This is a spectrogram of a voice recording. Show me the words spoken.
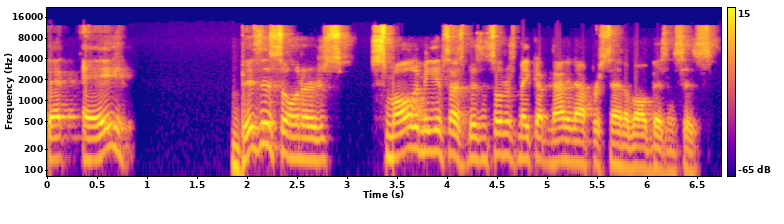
that A, business owners, small to medium sized business owners make up 99% of all businesses.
